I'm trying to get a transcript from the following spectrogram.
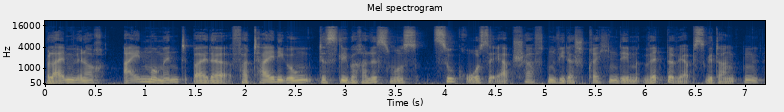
Bleiben wir noch einen Moment bei der Verteidigung des Liberalismus. Zu große Erbschaften widersprechen dem Wettbewerbsgedanken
